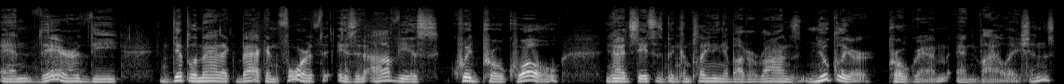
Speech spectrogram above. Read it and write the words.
and there the diplomatic back and forth is an obvious quid pro quo. The United States has been complaining about Iran's nuclear program and violations,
